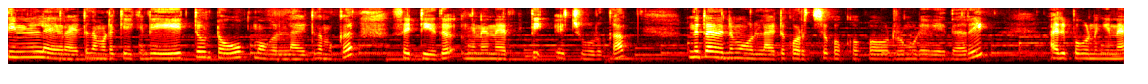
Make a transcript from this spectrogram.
തിൻ ലെയറായിട്ട് നമ്മുടെ കേക്കിന്റെ ഏറ്റവും ടോപ്പ് മുകളിലായിട്ട് നമുക്ക് സെറ്റ് ചെയ്ത് ഇങ്ങനെ നിരത്തി വെച്ച് കൊടുക്കാം. എന്നിട്ട് അതിന്റെ മുകളിലായിട്ട് കുറച്ച് കൊക്കോ പൗഡറും കൂടി വിതറി അരിപ്പ് കൊണ്ടിങ്ങനെ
